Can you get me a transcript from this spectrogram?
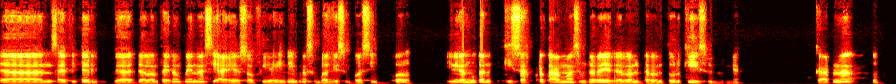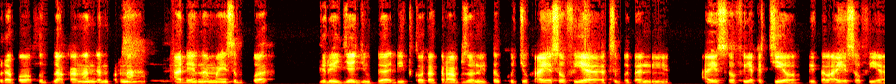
Dan saya pikir juga dalam fenomena si Hagia Sophia ini sebagai sebuah simbol ini kan bukan kisah pertama sebenarnya dalam dalam Turki sebenarnya. Karena beberapa waktu belakangan kan pernah ada yang namanya sebuah gereja juga di kota Trabzon itu kucuk Hagia Sophia sebutannya. Hagia Sophia kecil Little Hagia Sophia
